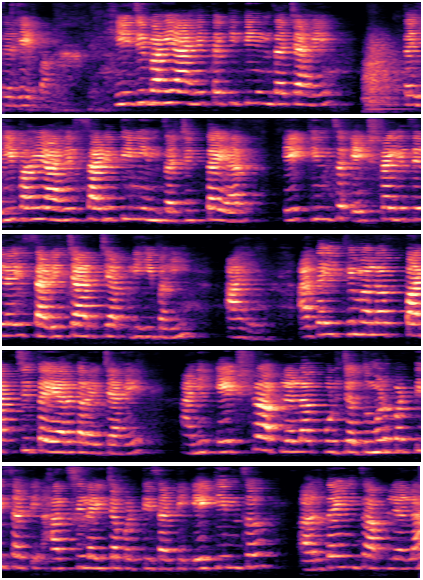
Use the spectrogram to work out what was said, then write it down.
तर हे पहा. ही जी बाही आहे तर किती इंचाची आहे? तर ही बाही आहे साडेतीन इंचाची. तयार एक इंच एक्स्ट्रा घेतलेला आहे. साडेचारची आपली ही बाही आहे. आता इथे मला पाचची तयार करायची आहे. आणि एक्स्ट्रा आपल्याला पुढच्या दुमडपट्टीसाठी हात शिलाईच्या पट्टीसाठी एक इंच अर्धा इंच आपल्याला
